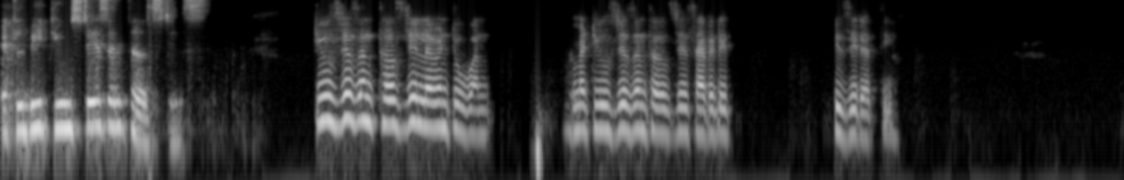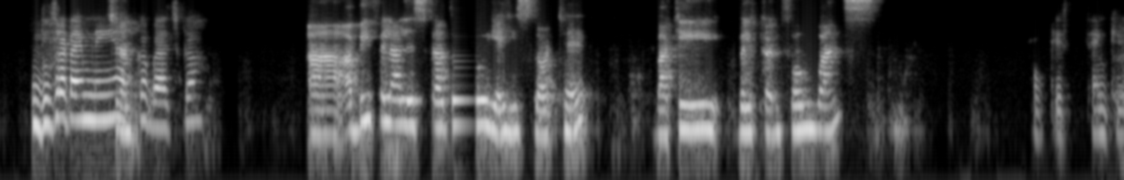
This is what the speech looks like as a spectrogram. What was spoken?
it will be Tuesdays and Thursdays Tuesdays and Thursday 11 to 1 मैं Tuesdays and Thursday Saturday busy रहती हूँ। दूसरा टाइम नहीं है आपका बैच का? आ, अभी फ़िलहाल इसका तो यही स्लॉट है। बाकी will confirm once okay thank you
